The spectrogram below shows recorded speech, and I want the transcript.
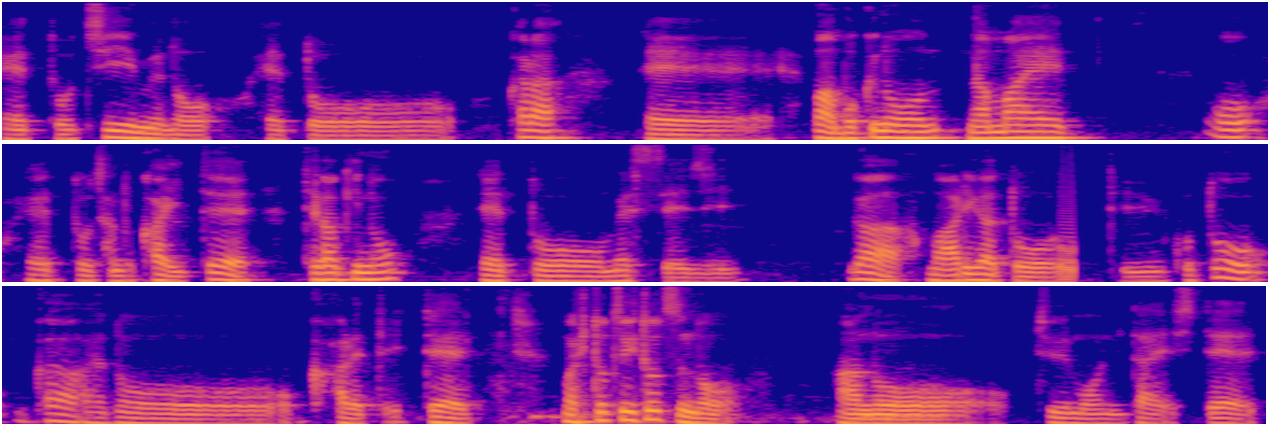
えっと、チームの、えっと、から、えーまあ、僕の名前を、えっと、ちゃんと書いて、手書きの、えっと、メッセージが、まあ、ありがとうってっていうことが、あの書かれていて、まあ、一つ一つの、あの注文に対して、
